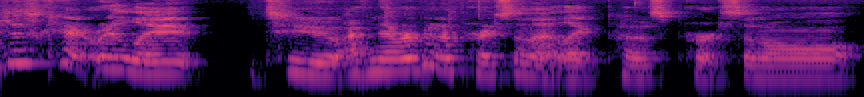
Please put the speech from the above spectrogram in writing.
I just can't relate to. I've never been a person that like posts personal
